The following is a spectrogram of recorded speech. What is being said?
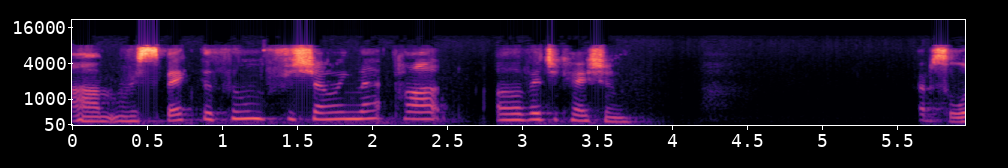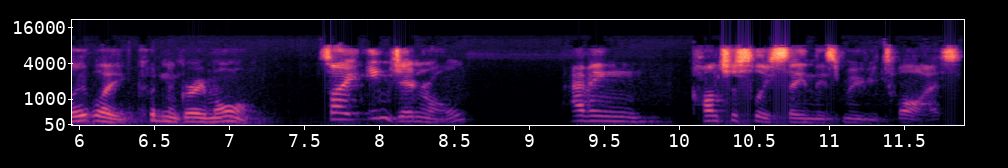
um, respect the film for showing that part of education. Absolutely, couldn't agree more. So, in general, having consciously seen this movie twice.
